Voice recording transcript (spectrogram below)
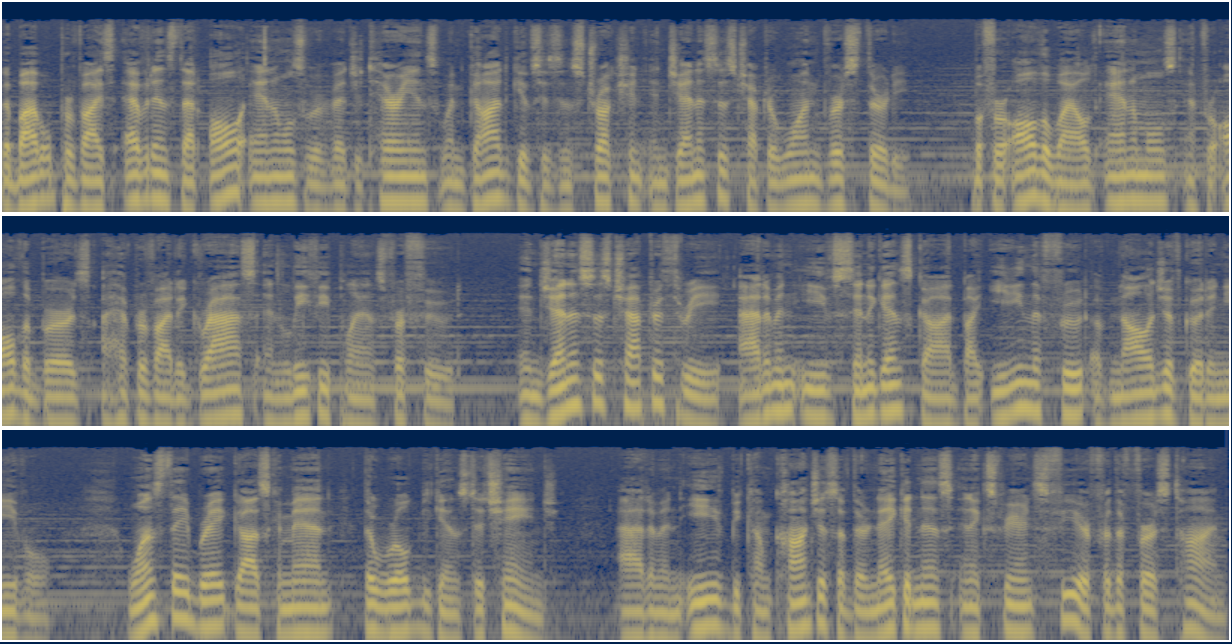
The Bible provides evidence that all animals were vegetarians when God gives his instruction in Genesis chapter 1 verse 30. But for all the wild animals and for all the birds I have provided grass and leafy plants for food. In Genesis chapter 3, Adam and Eve sin against God by eating the fruit of knowledge of good and evil. Once they break God's command, the world begins to change. Adam and Eve become conscious of their nakedness and experience fear for the first time.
